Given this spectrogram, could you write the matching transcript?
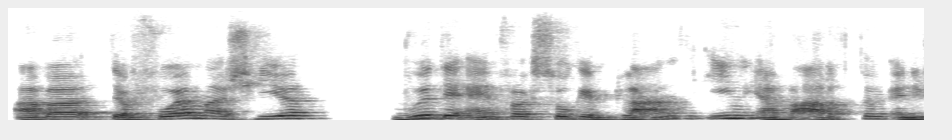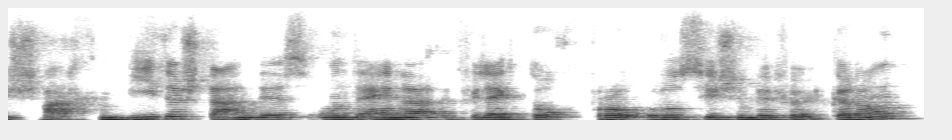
Aber der Vormarsch hier wurde einfach so geplant in Erwartung eines schwachen Widerstandes und einer vielleicht doch pro-russischen Bevölkerung.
